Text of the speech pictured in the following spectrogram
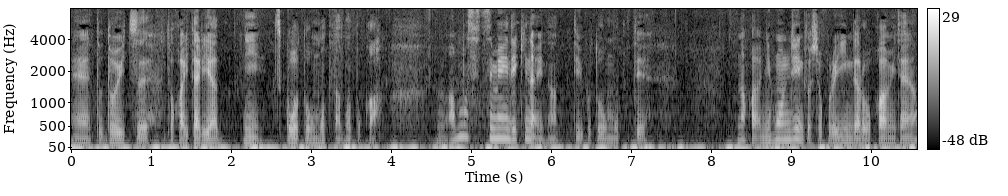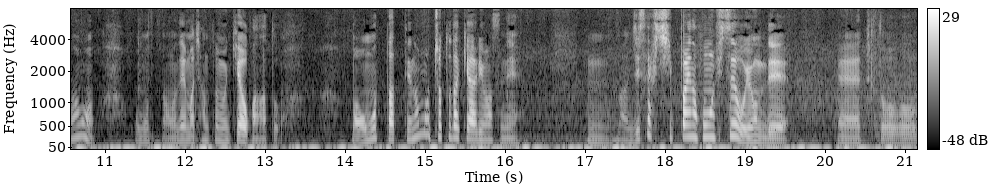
えーと、ドイツとかイタリアに着こうと思ったのとか、あんま説明できないなっていうことを思って。なんか日本人としてこれいいんだろうかみたいなのも思ったので、まあ、ちゃんと向き合おうかなと、まあ、思ったっていうのもちょっとだけありますね。うん。まあ、実際失敗の本質を読んで、えー、っと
